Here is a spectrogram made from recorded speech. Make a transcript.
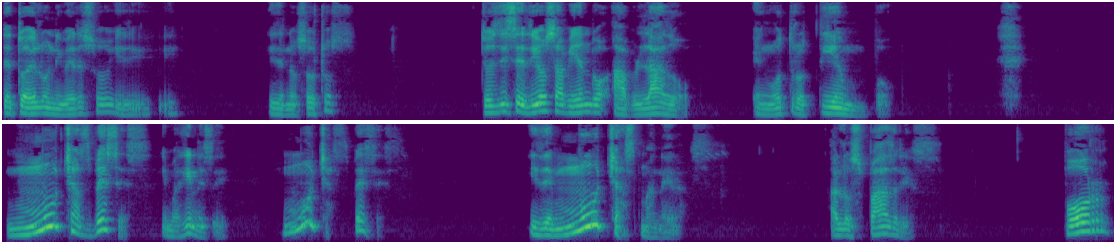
de todo el universo y, de nosotros. Entonces dice Dios habiendo hablado en otro tiempo, muchas veces, imagínense, muchas veces, y de muchas maneras, a los padres, por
